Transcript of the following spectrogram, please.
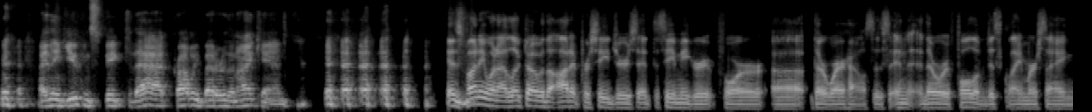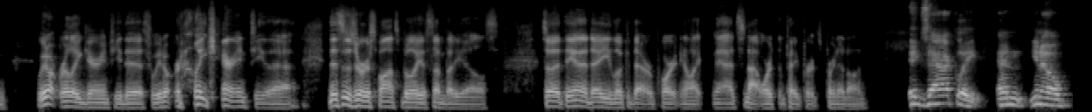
I think you can speak to that probably better than I can. it's funny when I looked over the audit procedures at the CME Group for uh, their warehouses, and, and they were full of disclaimers saying, "We don't really guarantee this. We don't really guarantee that. This is a responsibility of somebody else." So at the end of the day, you look at that report and you're like, "Nah, it's not worth the paper it's printed on." Exactly, and you know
